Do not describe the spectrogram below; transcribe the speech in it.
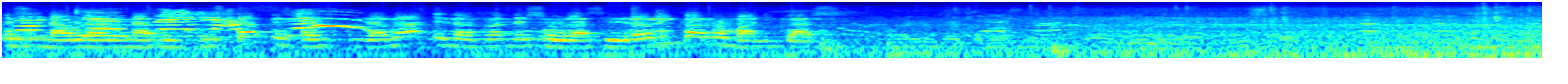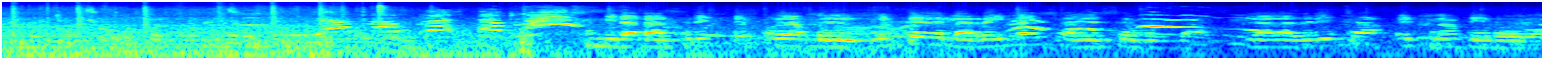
Es una obra renacentista que está inspirada en las grandes obras hidráulicas románicas. Si miran al frente podrán ver el puente de la reina Isabel II y a la derecha el puente nuevo.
